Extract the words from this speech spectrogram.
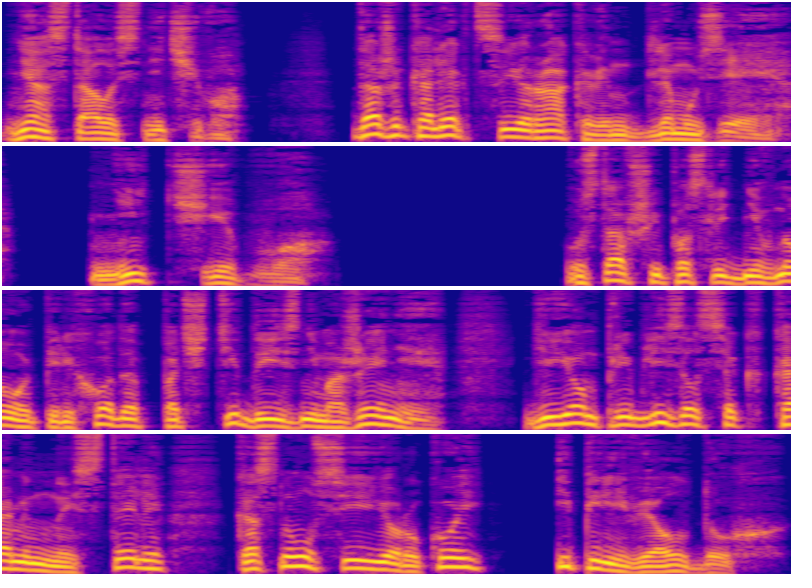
не осталось ничего. Даже коллекции раковин для музея. Ничего. Уставший после дневного перехода почти до изнеможения, Гийом приблизился к каменной стеле, коснулся ее рукой и перевел дух.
